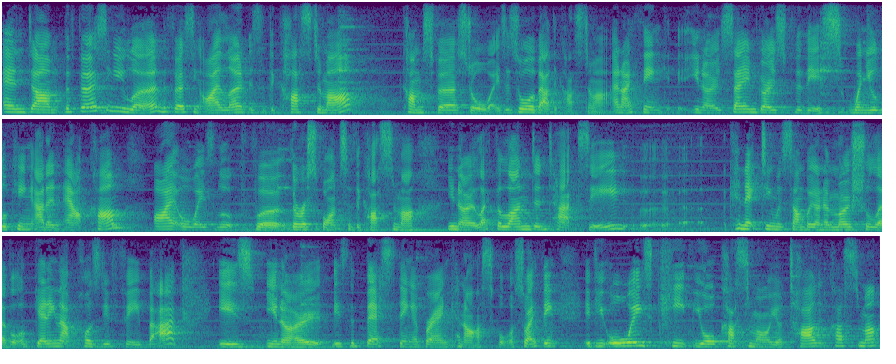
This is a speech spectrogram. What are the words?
And um, the first thing you learn, the first thing I learned, is that the customer comes first always. It's all about the customer. And I think you know, same goes for this. When you're looking at an outcome, I always look for the response of the customer. You know, like the London taxi. uh, Connecting with somebody on an emotional level or getting that positive feedback is you know is the best thing a brand can ask for so i think if you always keep your customer or your target customer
